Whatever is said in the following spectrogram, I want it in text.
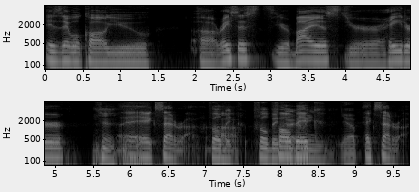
is they will call you uh, racist, you're biased, you're a hater, etc. Phobic, phobic, phobic, I mean, Yep. etc.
